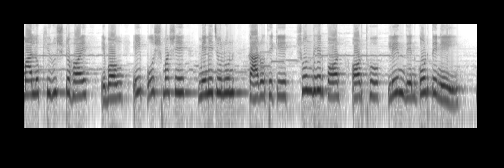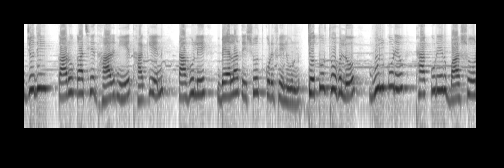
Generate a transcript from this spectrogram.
মা লক্ষ্মী রুষ্ট হয় এবং এই পৌষ মাসে মেনে চলুন, কারও থেকে সন্ধ্যের পর অর্থ লেনদেন করতে নেই। যদি কারও কাছে ধার নিয়ে থাকেন, তাহলে বেলাতে শোধ করে ফেলুন। চতুর্থ হলো, ভুল করেও ঠাকুরের বাসন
